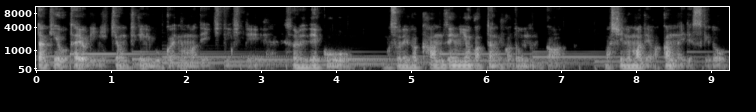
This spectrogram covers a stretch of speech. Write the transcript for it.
だけを頼りに基本的に僕は今まで生きてきて、それでこう、それが完全に良かったのかどうなのか、まあ、死ぬまでわかんないですけど、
